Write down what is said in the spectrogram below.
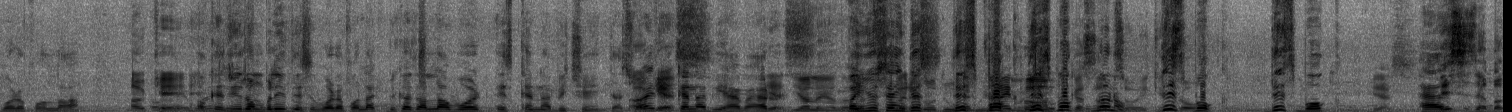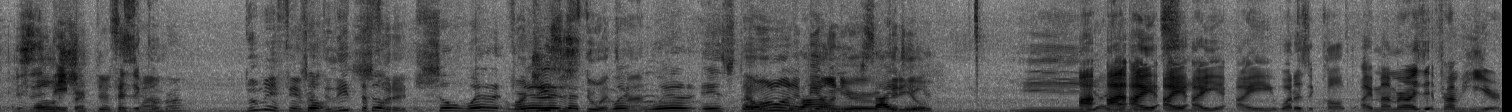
word of Allah. Okay. Okay, so you don't believe this is word of Allah because Allah word is cannot be changed. That's right. It cannot be have errors. But you're saying this this book this book no no this book this book Yes. Has, this is a book. This is oh, a paper. Shit, there's physical. A camera? Do me a favor, so, delete the so, footage. So where, For where Jesus, that, do it, where, man. Where is the I don't want to be on your video. I, I, I, I, I, what is it called? I memorize it from here.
